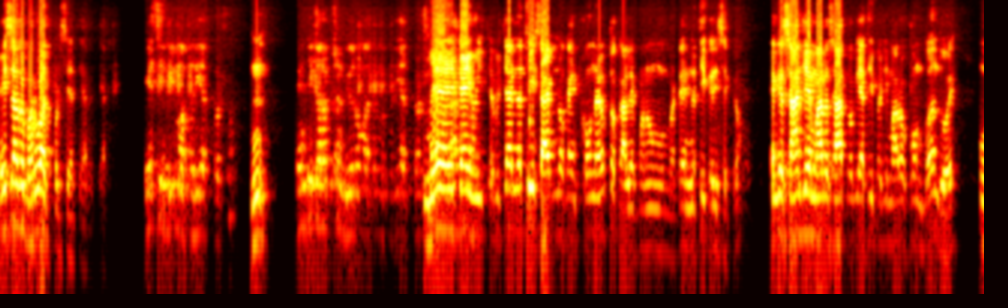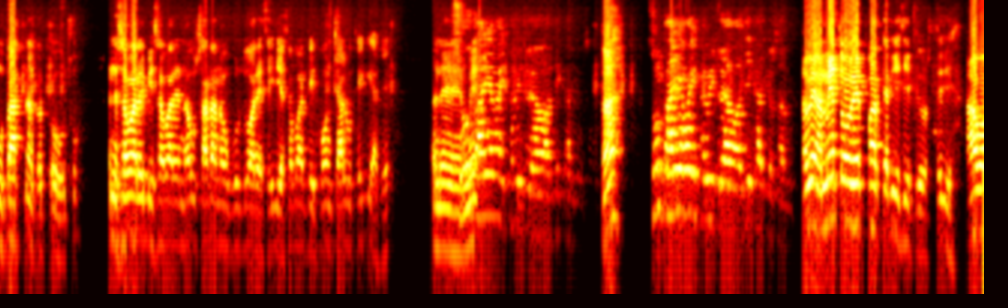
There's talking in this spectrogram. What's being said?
પૈસા તો ભરવા જ પડશે અત્યારે ત્યારે. એસીબીમાં ફરિયાદ કરશો? એન્ટી કરપ્શન બ્યુરોમાં તમે ફરિયાદ કરશો? મેં કઈ વિચાર નથી. સાહેબનો કઈ ફોન આવ્યો તો કાલે પણ હું અટેન્ડ નથી કરી શક્યો. કે સાંજે મારે સાત વાગ્યાથી પછી મારો ફોન બંધ હોય. હું પ્રાર્થના કરતો હોઉં છું. અને સવારે બી સવારે નવ સાડા નવ ગુરુદ્વારે થઈ ગયા. સવારથી ફોન ચાલુ થઈ ગયા છે. અને હવે અમે તો વેપાર કરીએ છીએ પ્યોર આવો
